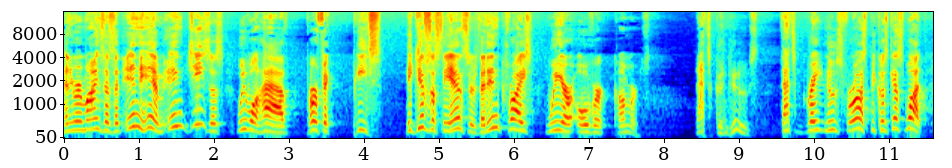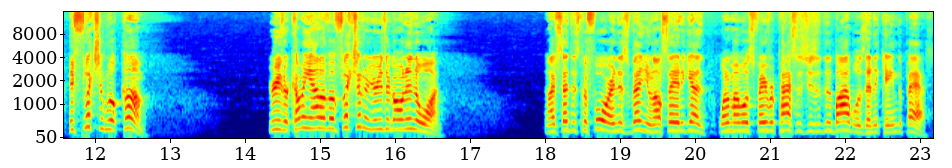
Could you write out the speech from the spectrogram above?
And he reminds us that in him, in Jesus, we will have perfect peace. He gives us the answers that in Christ we are overcomers. That's good news. That's great news for us because guess what? Affliction will come. You're either coming out of affliction or you're either going into one. And I've said this before in this venue, and I'll say it again. One of my most favorite passages in the Bible is, and it came to pass.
